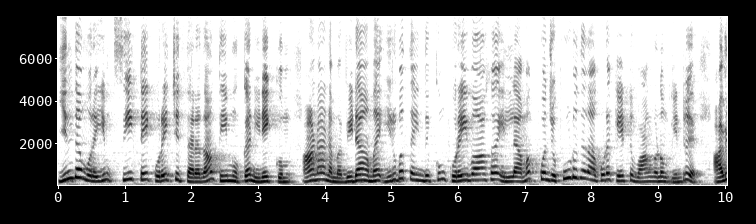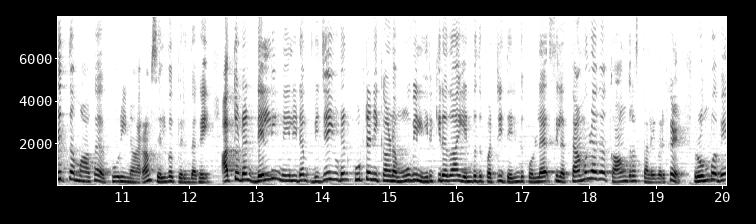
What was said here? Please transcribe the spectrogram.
இந்த முறையும் சீட்டை குறைச்சி தரதான் திமுக நினைக்கும். ஆனா நம்ம விடாம இருபத்தைந்துக்கும் குறைவாக இல்லாம கொஞ்சம் கூடுதலாக கூட கேட்டு வாங்கணும் என்று அழு அழுத்தமாக கூறினாராம் செல்வ பெருந்தகை. அத்துடன் டெல்லி மேலிடம் விஜயுடன் கூட்டணிக்கான மூவில் இருக்கிறதா என்பது பற்றி தெரிந்து கொள்ள சில தமிழக காங்கிரஸ் தலைவர்கள் ரொம்பவே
